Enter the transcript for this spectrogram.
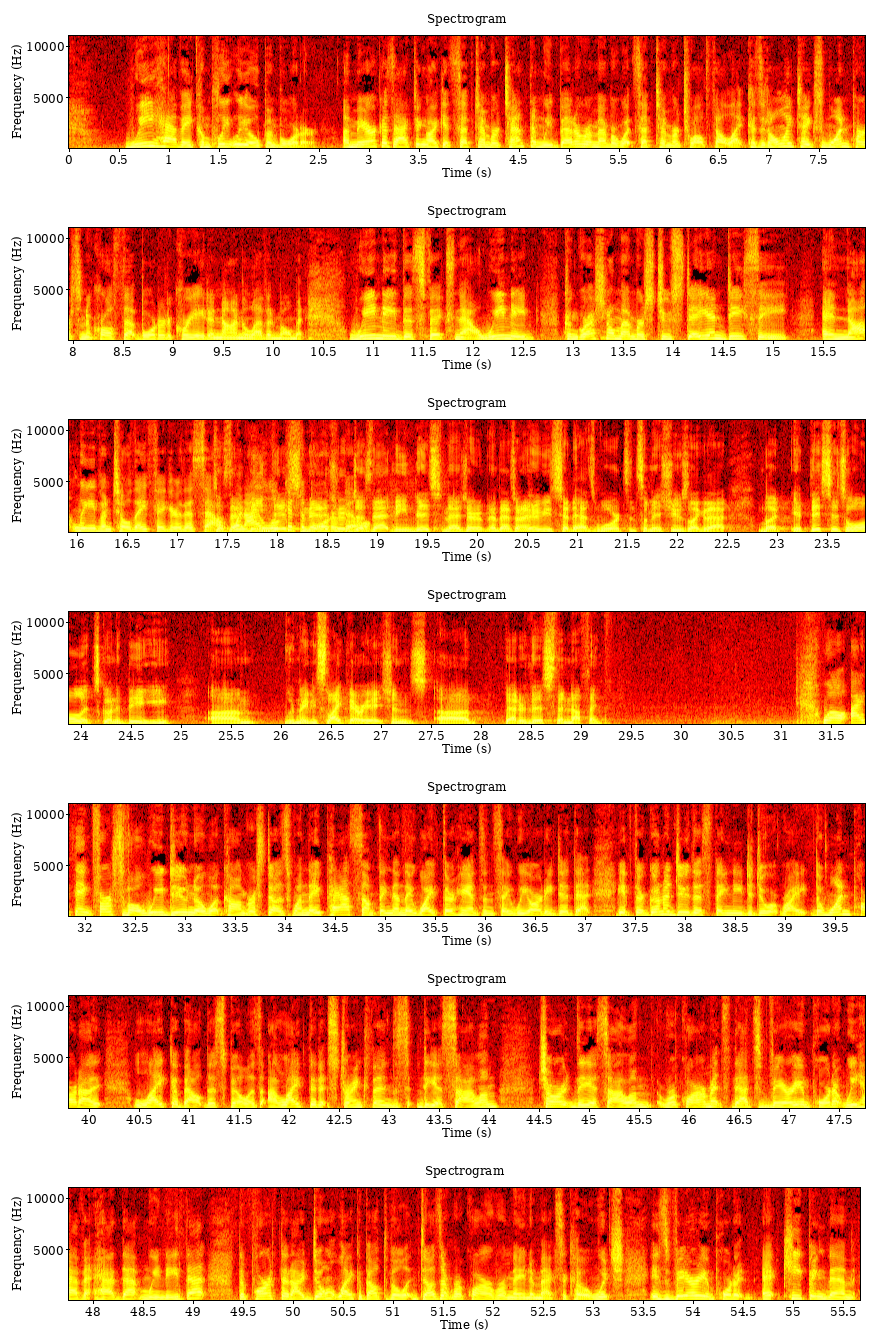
We have a completely open border. America's acting like it's September 10th, and we better remember what September 12th felt like because it only takes one person across that border to create a 9 11 moment. We need this fixed now. We need congressional members to stay in D.C. and not leave until they figure this out. Does that when mean I look this at the measure? border bill, Does that mean this measure? Ambassador, I know you said it has warts and some issues like that, but if this is all it's going to be, um, with maybe slight variations, uh, better this than nothing? Well, I think, first of all, we do know what Congress does. When they pass something, then they wipe their hands and say, we already did that. Hmm. If they're going to do this, they need to do it right. The one part I like about this bill is I like that it strengthens the asylum chart, the asylum requirements. That's very important. We haven't had that and we need that. The part that I don't like about the bill, it doesn't require remain in Mexico, which is very important at keeping them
